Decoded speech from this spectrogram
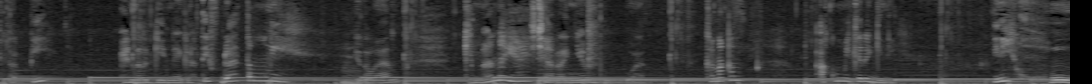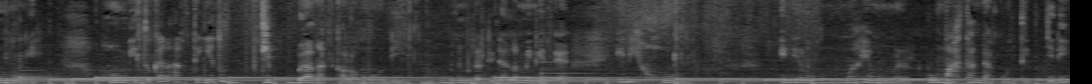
tapi energi negatif datang nih Hmm. gitu kan. Gimana ya caranya buat karena kan aku mikirnya gini ini home nih. Home itu kan artinya tuh deep banget kalau mau di bener-bener di dalemin gitu ya. Ini home ini rumah yang rumah tanda kutip. Jadi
